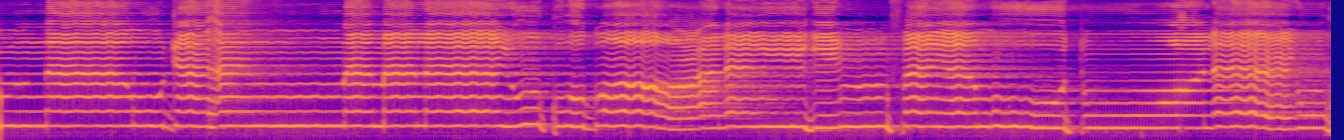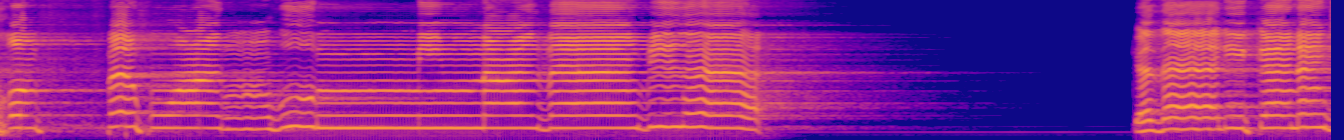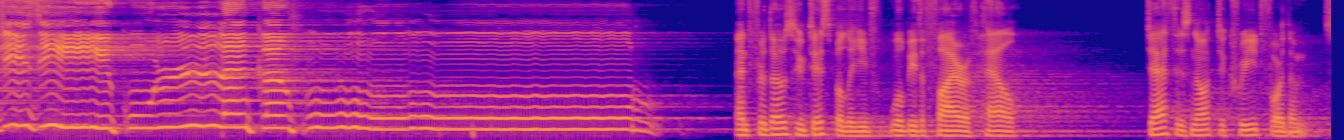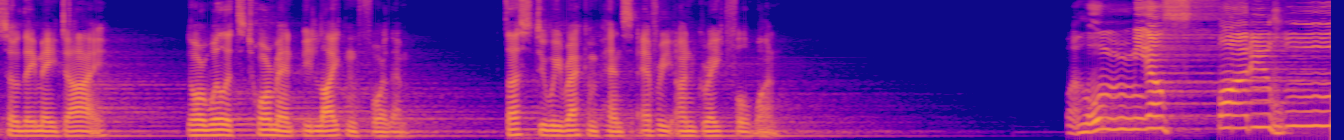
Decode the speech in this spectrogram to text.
كذلك نجزي كل كفور And for those who disbelieve will be the fire of hell. Death is not decreed for them, so they may die, nor will its torment be lightened for them. Thus do we recompense every ungrateful one. وهم يصطرخون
